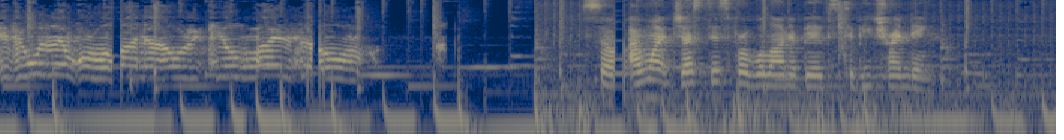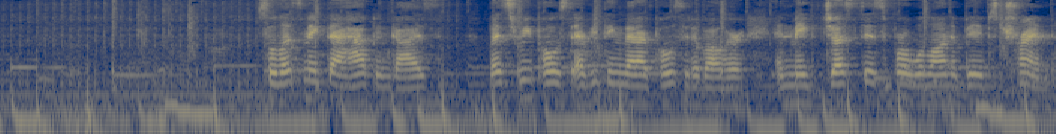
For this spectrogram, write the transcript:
If it wasn't for Rolanda, I would have killed myself. So I want justice for Wilanna Bibbs to be trending. So let's make that happen, guys. Let's repost everything that I've posted about her and make justice for Wilanna Bibbs trend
